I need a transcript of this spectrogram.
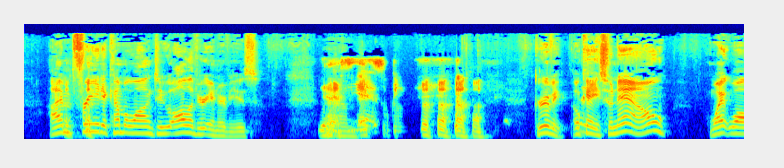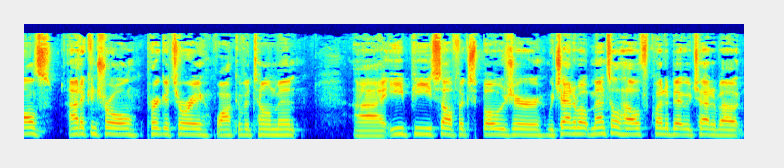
i'm free to come along to all of your interviews yes. Um, Yes. Excellent. Groovy. Okay, so now White Walls, Out of Control, Purgatory, Walk of Atonement, uh, EP, Self Exposure. We chatted about mental health quite a bit. We chatted about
